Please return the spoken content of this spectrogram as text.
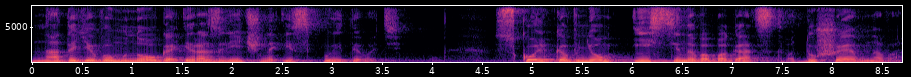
надо его много и различно испытывать, сколько в нем истинного богатства, душевного,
